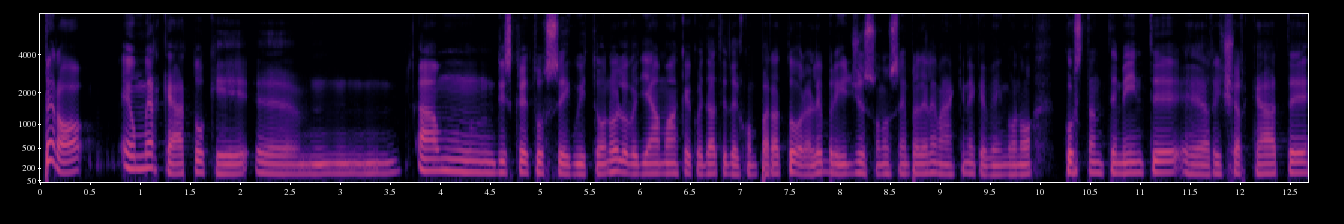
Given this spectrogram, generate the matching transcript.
però è un mercato che ehm, ha un discreto seguito, noi lo vediamo anche con i dati del comparatore, le bridge sono sempre delle macchine che vengono costantemente eh, ricercate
